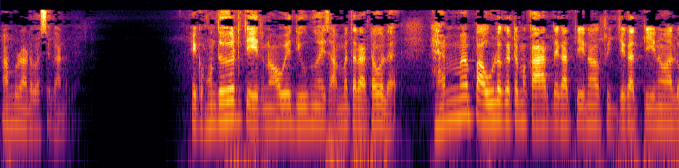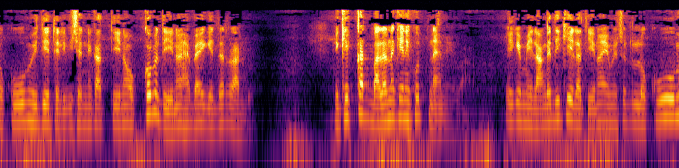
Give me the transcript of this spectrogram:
හම්බුනාට පස්සේ ගන්න බෑ. ඒක හොඳට තේරෙනවා ඔය දිනුවයි සම්මත රටවල හැම පවුලකටම කාර් දෙකක් තියෙනවා ෆ්‍රිජ් එකක් තියෙනවා ලොකුම විදිහේ ටෙලිවිෂන් එකක් තියෙනවා ඔක්කොම තියෙනවා හැබැයි gedara රණ්ඩු. එක එක්කත් බලන කෙනෙකුත් නැහැ මේවා. ඒකේ මේ ළඟදි කියලා තියෙනවා මේ මිනිසුන්ට ලොකුම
